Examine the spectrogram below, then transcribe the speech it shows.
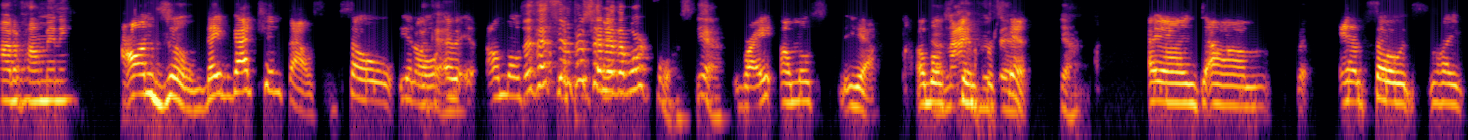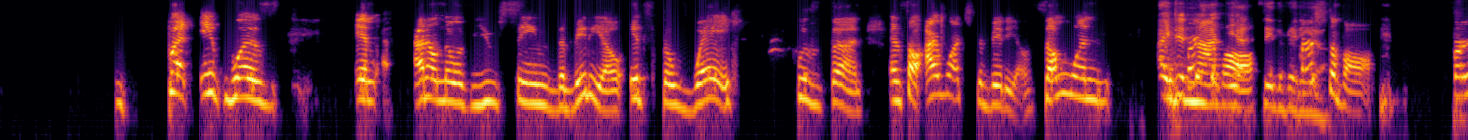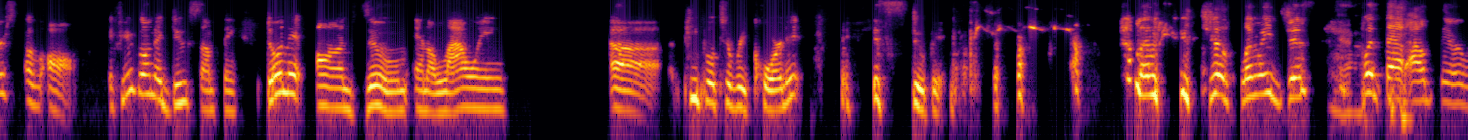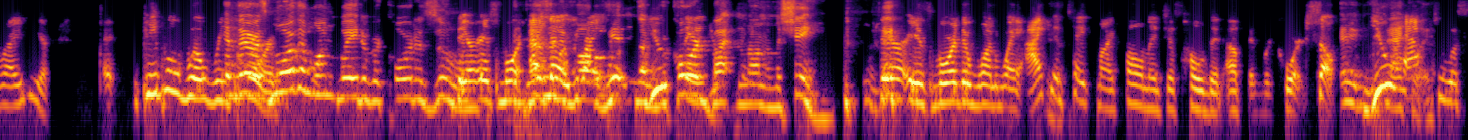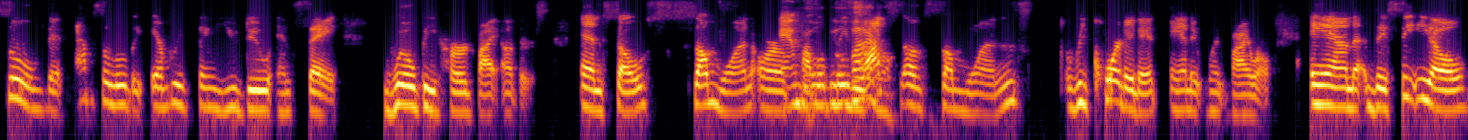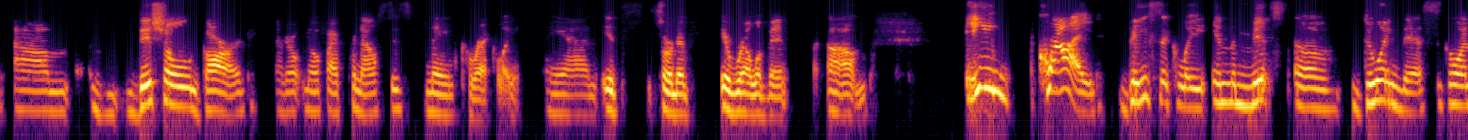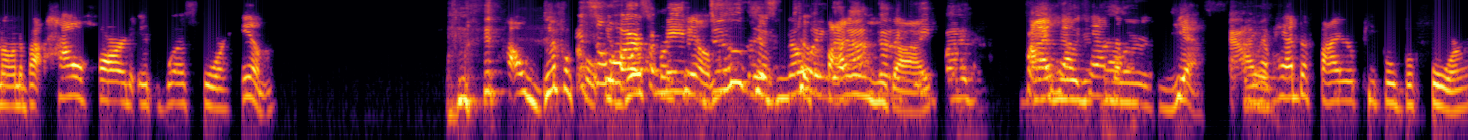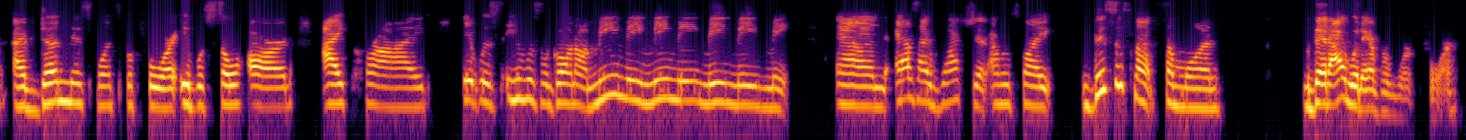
Out of how many? On zoom. They've got 10000 so you know okay. Uh, almost that's 10% of the workforce. Yeah. Right? Almost yeah. Almost yeah, 10% 10%. yeah and um and so it's like but it was and i don't know if you've seen the video. It's the way it was done. And so i watched the video. Someone i did not all, see the video. first of all first of all if you're going to do something doing it on zoom and allowing uh people to record it is stupid let me just let me just yeah. put that out there right here. People will record. And there is more than one way to record a Zoom. There is more. I know you're right. Hitting the you record button on the machine. there is more than one way. I can yeah. take my phone and just hold it up and record. So exactly. you have to assume that absolutely everything you do and say will be heard by others. And so someone or and probably lots of someone's recorded it and it went viral. And the CEO, um, Vishal Garg, I don't know if I've pronounced his name correctly, and it's sort of irrelevant. Um, he cried basically in the midst of doing this, going on about how hard it was for him. how difficult it's so it hard for me to do this, to, knowing to that I'm you guys. My, I have had to, yes, I have had to fire people before. I've done this once before. It was so hard. I cried. It was it was going on me, me, me, me, me, me, me. And as I watched it, I was like, this is not someone that I would ever work for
